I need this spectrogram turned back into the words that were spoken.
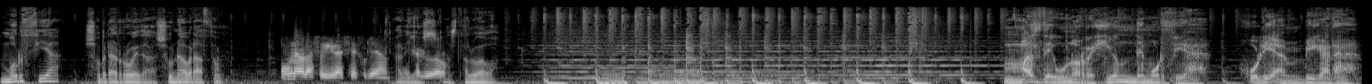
Murcia sobre Ruedas. Un abrazo. Un abrazo y gracias, Julián. Adiós. Hasta luego. Más de uno región de Murcia. Julián Vigara.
